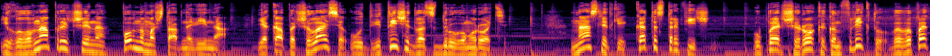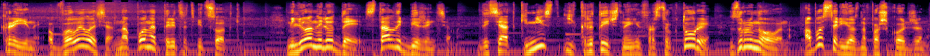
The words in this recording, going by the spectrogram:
І головна причина повномасштабна війна, яка почалася у 2022 році. Наслідки катастрофічні. У перші роки конфлікту ВВП країни обвалилося на понад 30%. Мільйони людей стали біженцями, десятки міст і критичної інфраструктури зруйновано або серйозно пошкоджено.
